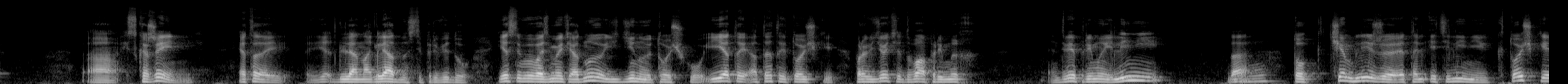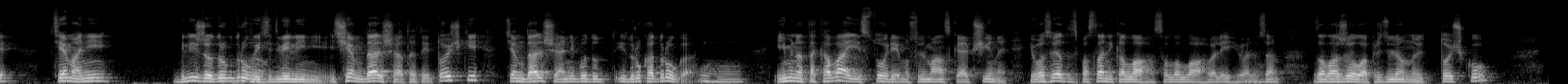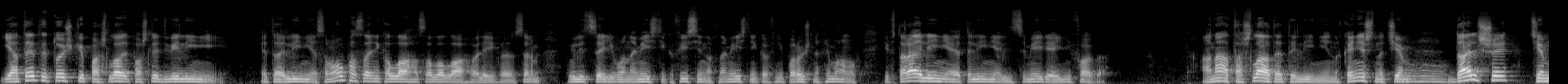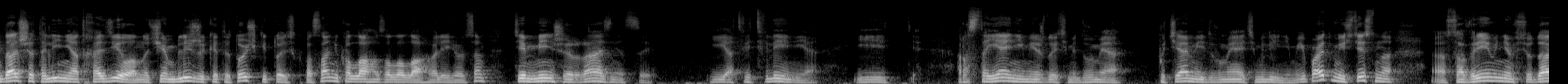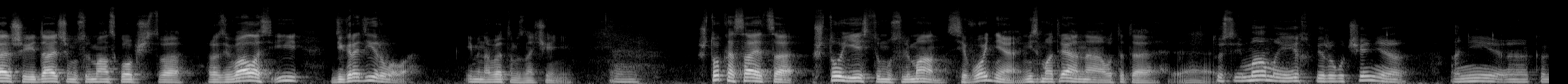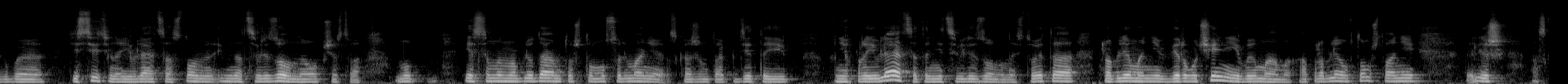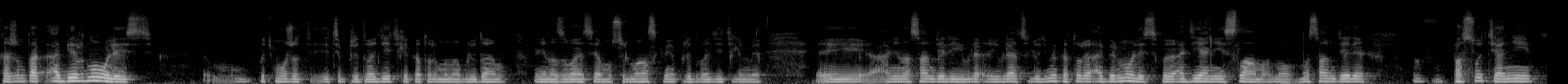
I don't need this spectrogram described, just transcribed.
а, искажений. Это для наглядности приведу. Если вы возьмете одну единую точку и этой, от этой точки проведете два прямых, две прямые линии, да, то чем ближе это, эти линии к точке, тем они ближе друг к другу, Да. эти две линии. И чем дальше от этой точки, тем дальше они будут и друг от друга. Мгм. Именно такова история мусульманской общины. Его светлость посланник Аллаха, саллаллаху алейхи салям, заложил определенную точку, и от этой точки пошла, пошли две линии. Это линия самого посланника Аллаха, саллаллаху алейхи ва салям, в лице его наместников, истинных наместников, непорочных имамов. И вторая линия – это линия лицемерия и нифага. Она отошла от этой линии. Но, конечно, чем дальше, тем дальше эта линия отходила. Но чем ближе к этой точке, то есть к посланнику Аллаха, саллаллаху алейхи вассалям, тем меньше разницы и ответвления, и расстояние между этими двумя путями и двумя этими линиями. И поэтому, естественно, со временем все дальше и дальше мусульманское общество развивалось и деградировало именно в этом значении. Что касается, что есть у мусульман сегодня, несмотря на вот это... э, То есть имамы и их вероучения, они э, как бы действительно являются основой именно цивилизованного общества. Но если мы наблюдаем то, что мусульмане, скажем так, где-то и в них проявляется эта нецивилизованность, то это проблема не в вероучении и в имамах, а проблема в том, что они лишь, скажем так, обернулись быть может, эти предводители, которые мы наблюдаем, они называют себя мусульманскими предводителями, и они на самом деле явля- являются людьми, которые обернулись в одеяние ислама, но на самом деле, по сути, они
